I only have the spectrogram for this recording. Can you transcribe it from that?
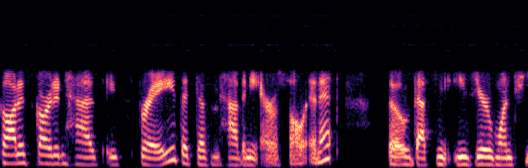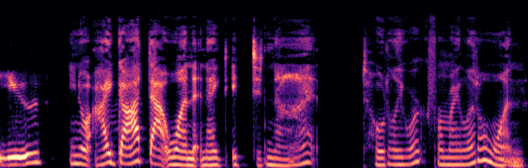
Goddess Garden has a spray that doesn't have any aerosol in it, so that's an easier one to use. You know, I got that one and I it did not totally work for my little one,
